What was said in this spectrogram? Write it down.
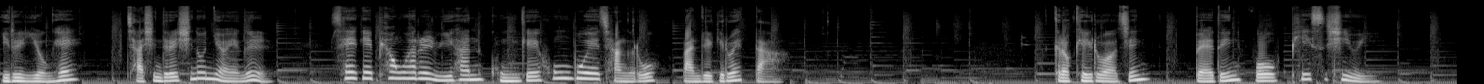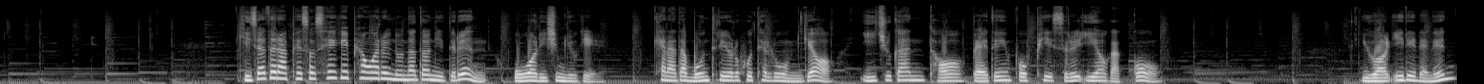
이를 이용해 자신들의 신혼여행을 세계 평화를 위한 공개 홍보의 장으로 만들기로 했다. 그렇게 이루어진 Bad in for Peace 시위. 기자들 앞에서 세계 평화를 논하던 이들은 5월 26일 캐나다 몬트리올 호텔로 옮겨 2주간 더 in for Peace를 이어갔고 6월 1일에는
